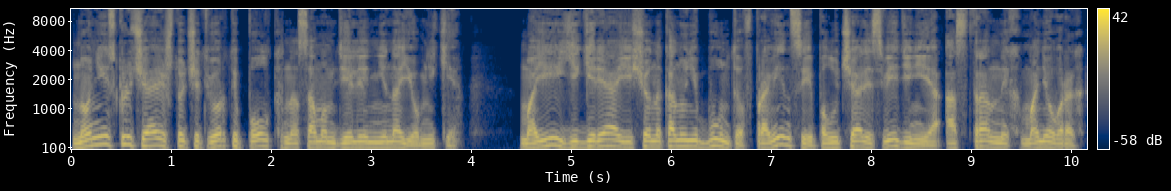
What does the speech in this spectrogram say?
но не исключаю, что четвертый полк на самом деле не наемники. Мои егеря еще накануне бунта в провинции получали сведения о странных маневрах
